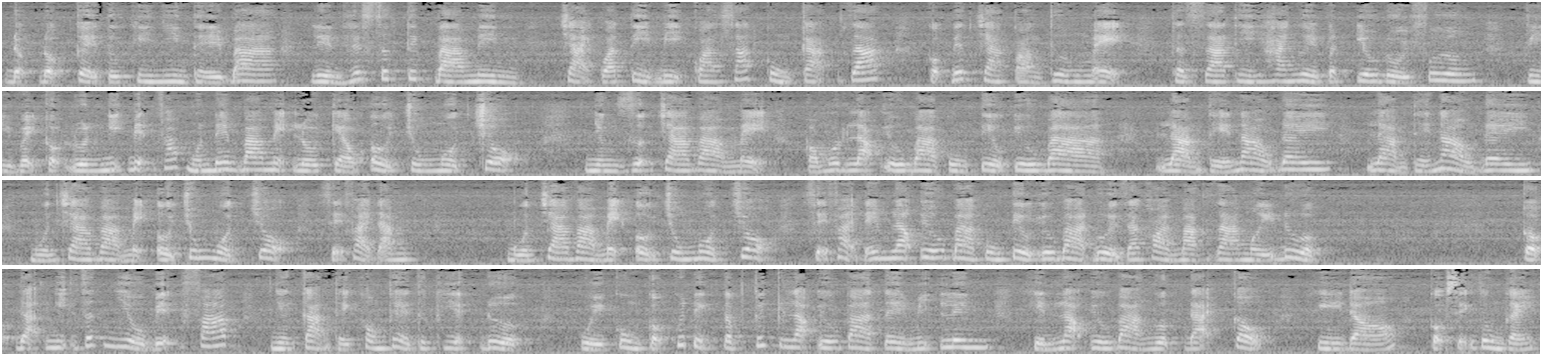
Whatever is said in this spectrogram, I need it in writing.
Đậu đậu kể từ khi nhìn thấy ba, Liền hết sức thích ba mình. Trải qua tỉ mỉ quan sát cùng cảm giác, Cậu biết cha còn thương mẹ Thật ra thì hai người vẫn yêu đối phương Vì vậy cậu luôn nghĩ biện pháp muốn đem ba mẹ lôi kéo ở chung một chỗ Nhưng giữa cha và mẹ, có một lão yêu bà cùng tiểu yêu bà Làm thế nào đây? Làm thế nào đây? Muốn cha và mẹ ở chung một chỗ Sẽ phải đam Muốn cha và mẹ ở chung một chỗ sẽ phải đem lão yêu bà cùng tiểu yêu bà đuổi ra khỏi mạc gia mới được. Cậu đã nghĩ rất nhiều biện pháp, Nhưng cảm thấy không thể thực hiện được. Cuối cùng cậu quyết định tập kích lão yêu bà Tề Mỹ Linh, Khiến lão yêu bà ngược đại cậu. Khi đó, cậu sẽ dùng gáy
